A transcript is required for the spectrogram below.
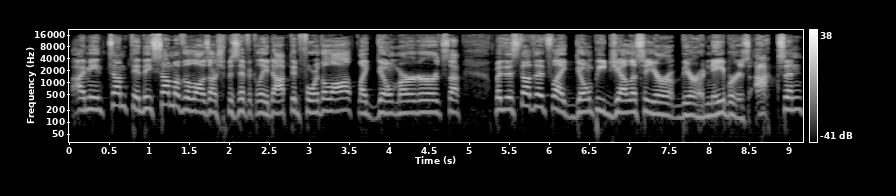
I mean, some they some of the laws are specifically adopted for the law, like don't murder and stuff. But the stuff that's like don't be jealous of your your neighbor's oxen.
